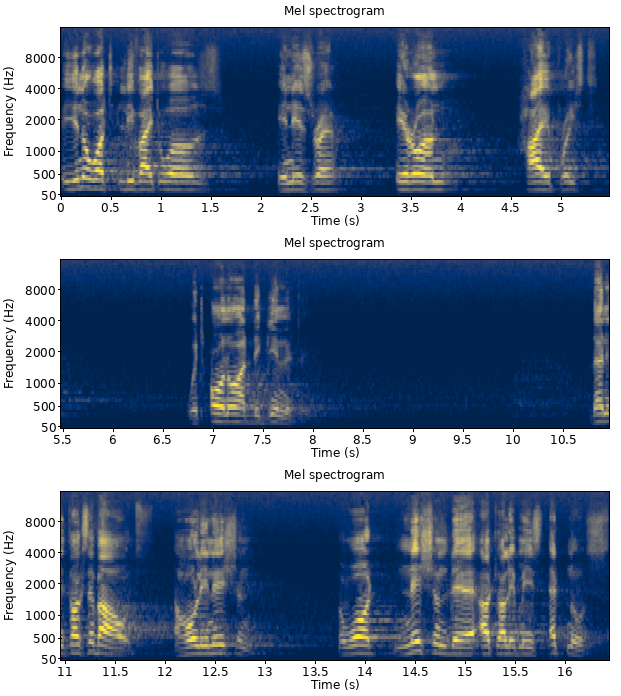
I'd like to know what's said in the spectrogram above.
You know what Levite was in Israel? Aaron, high priest, with honor and dignity. Then he talks about a holy nation. The word nation there actually means ethnos.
